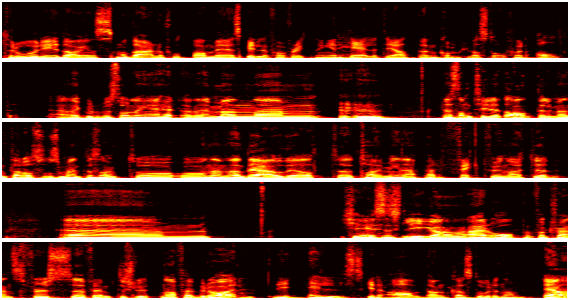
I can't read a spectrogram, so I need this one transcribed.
tror i dagens moderne fotball med spillerforflytninger hele tida, at den kommer til å stå for alltid. Ja, Det kommer til å bestå lenge, helt enig. Men um, det er samtidig et annet element her også som er interessant å, å nevne. Det er jo det at eh, timingen er perfekt for United. Ehm, kinesisk liga er åpen for transfers eh, frem til slutten av februar. De elsker avdanka store navn. Ja,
